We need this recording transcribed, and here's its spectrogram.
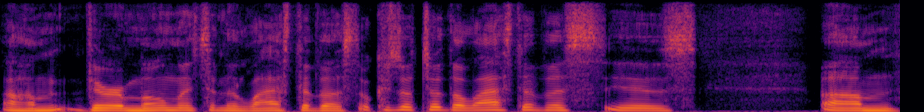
Um, there are moments in The Last of Us, because so, so The Last of Us is um,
